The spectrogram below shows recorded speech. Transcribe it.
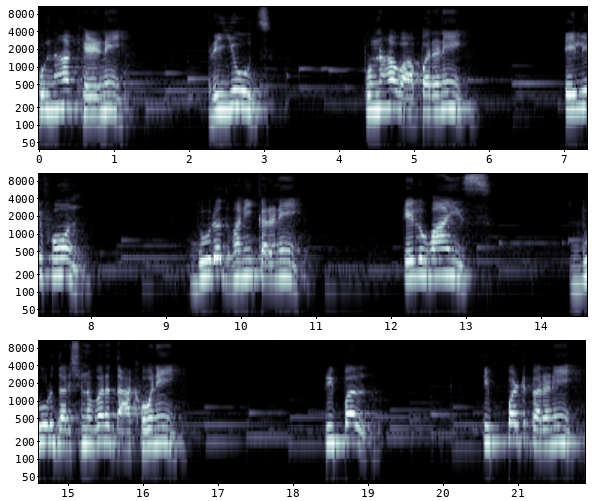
पुन्हा खेळणे रियूज पुन्हा वापरणे टेलिफोन दूरध्वनी करणे टेलुवाईस दूरदर्शनवर दाखवणे. ट्रिपल तिप्पट करणे.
